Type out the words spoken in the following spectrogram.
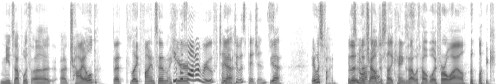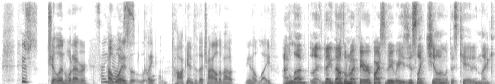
meets up with a, a child that like finds him He here. was on a roof tending Yeah. to his pigeons. Yeah, it was fine. It was the, the child just like hangs out with Hellboy for a while, like he's chilling, whatever. That's how you know Hellboy's he's like cool. talking to the child about you know life. I loved like, they, that was one of my favorite parts of the movie where he's just like chilling with this kid and like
